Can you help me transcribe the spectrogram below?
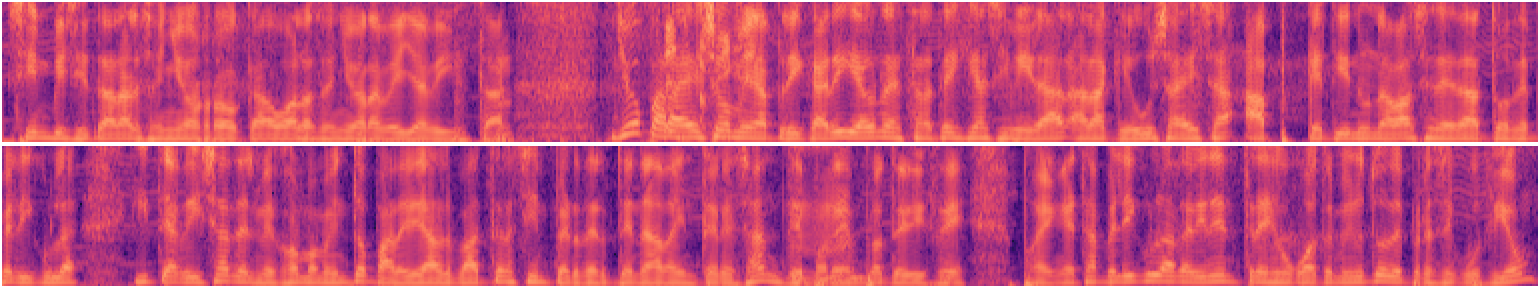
sin visitar al señor Roca o a la señora Bellavista. Yo para eso me aplicaría una estrategia similar a la que usa esa app que tiene una base de datos de películas y te avisa del mejor momento para ir al váter sin perderte nada interesante. Por ejemplo, te dice, pues en esta película vienen tres o cuatro minutos de persecución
